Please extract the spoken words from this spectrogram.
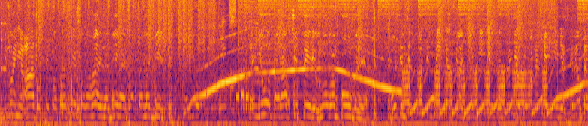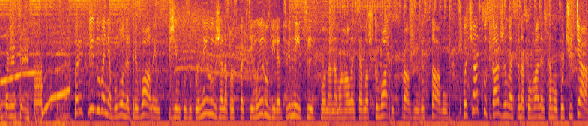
Внимание, Атласы, по проспекту Гагарина двигается автомобиль. Toyota RAV4 в новом кузове. 8855 водитель алкогольного опьянения скрылся от полицейских. Переслідування було нетривалим. Жінку зупинили вже на проспекті Миру біля дзвіниці. Вона намагалася влаштувати справжню виставу. Спочатку скаржилася на погане самопочуття,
